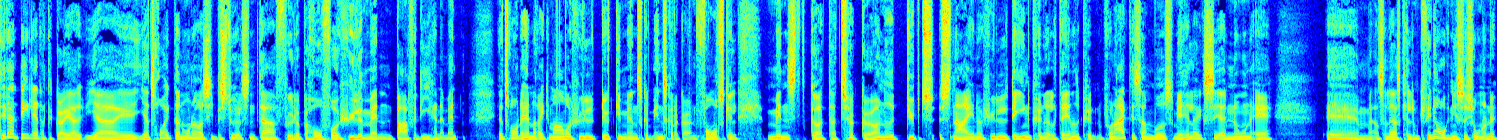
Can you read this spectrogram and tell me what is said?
Det er der en del af det, der gør. Jeg, jeg, øh, jeg tror ikke, der er nogen af os i bestyrelsen, der føler behov for at hylde manden, bare fordi han er mand. Jeg tror, det handler rigtig meget om at hylde dygtige mennesker, mennesker, der gør en forskel, mennesker, der tør gøre noget dybt, snarere end at hylde det ene køn eller det andet køn. På nøjagtig samme måde, som jeg heller ikke ser nogen af Øhm, altså lad os kalde dem kvindeorganisationerne,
